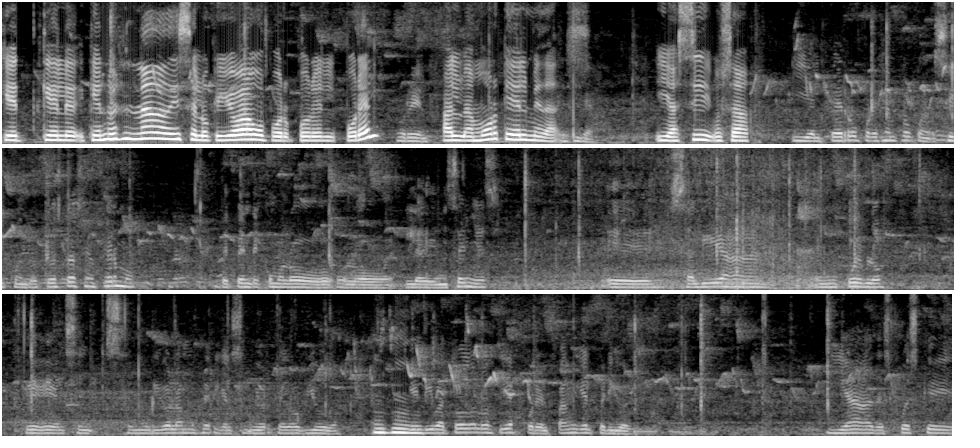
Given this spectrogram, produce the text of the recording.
que, que, le- que no es nada, dice, lo que yo hago por, por, él, por él, Por él. al amor que él me da. Ya. Y así, o sea, Y el perro, por ejemplo, cuando, sí, cuando tú estás enfermo, depende cómo lo, lo- le enseñes. Eh, salía en un pueblo que el se, se murió la mujer y el señor quedó viudo. Y él iba todos los días por el pan y el periódico. Y ya después que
